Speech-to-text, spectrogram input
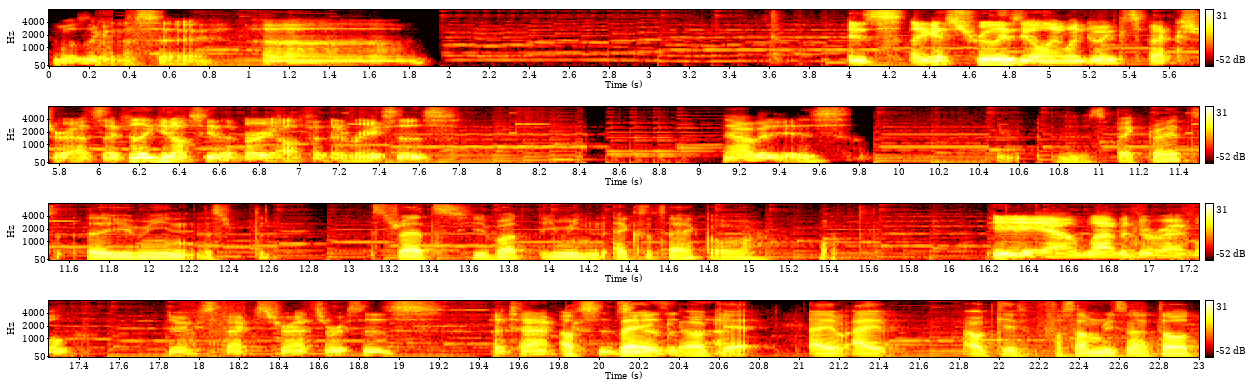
What was I gonna say? Um, is I guess Truely's the only one doing spec strats. I feel like you don't see that very often in races. Nowadays. The spec rate? Uh, you mean the, st- strats? You, what you mean X attack or what? Yeah, yeah, on Lavender Rival. Doing spec strats versus attacks. Oh, spec. have- Okay, I, I, okay. For some reason, I thought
